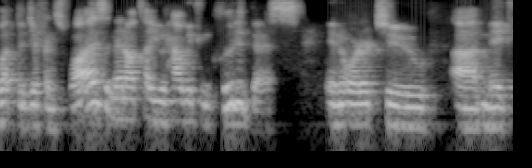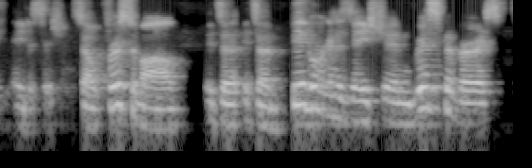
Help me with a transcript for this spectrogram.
what the difference was, and then I'll tell you how we concluded this in order to uh, make a decision. So first of all, it's a, it's a big organization, risk averse,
